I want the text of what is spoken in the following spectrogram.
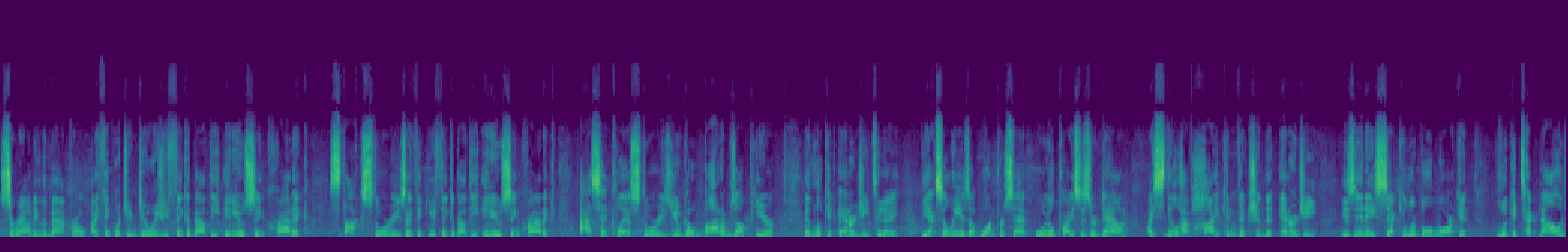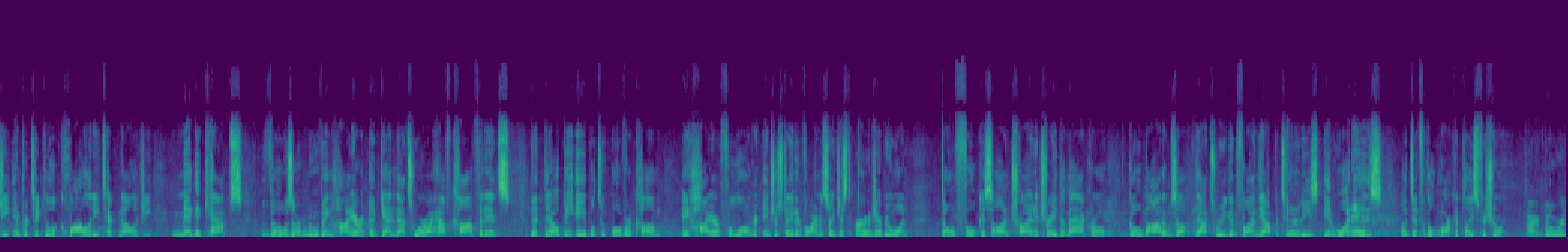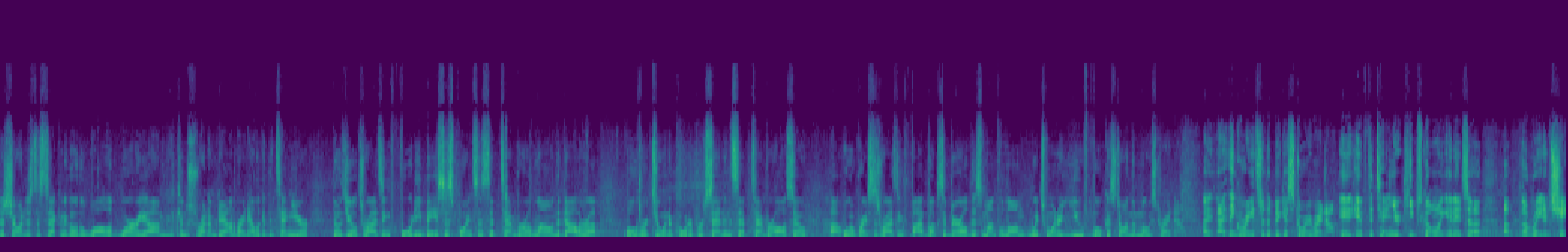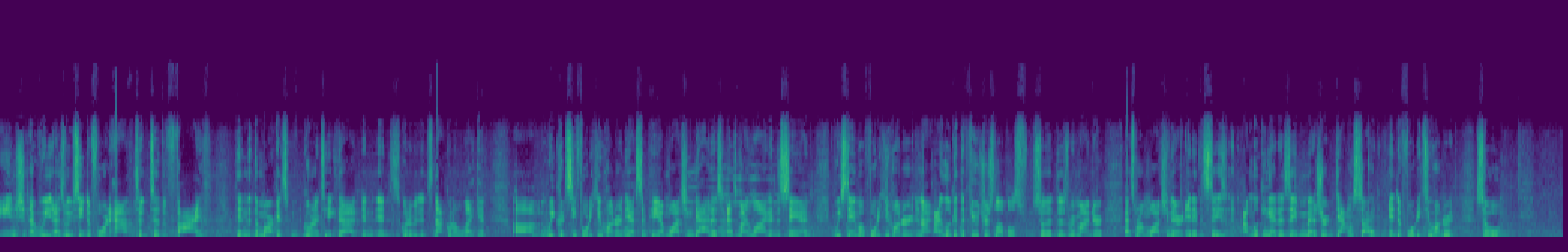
surrounding the macro. I think what you do is you think about the idiosyncratic stock stories. I think you think about the idiosyncratic asset class stories. You go bottoms up here and look at energy today. The XLE is up 1%. Oil prices are down. I still have high conviction that energy is in a secular bull market. Look at technology, in particular quality technology, mega caps. Those are moving higher. Again, that's where I have confidence that they'll be able to overcome a higher for longer interest rate environment. So I just urge everyone don't focus on trying to trade the macro. Go bottoms up. That's where you're going to find the opportunities in what is a difficult marketplace for sure. All right, Bill, we are just showing just a second ago the wall of worry. Um, you can just run them down right now. Look at the 10 year. Those yields rising 40 basis points in September alone. The dollar up over two and a quarter percent in September. Also, uh, oil prices rising five bucks a barrel this month alone. Which one are you focused on the most right now? I, I think rates are the biggest story right now. If, the 10 year keeps going and it's a, a, a rate of change, uh, we, as we've seen to four and a half to, to the five, then the market's going to take that and, and it's, to, it's not going to like it. Um, we could see 4,200 in the S&P. I'm watching that as, as my line in the sand. We stay above 4,200, and I, I, look at the futures levels, so that there's a reminder. That's what I'm watching there. And if it stays, I'm looking at it as a measured downside into 4,200. So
